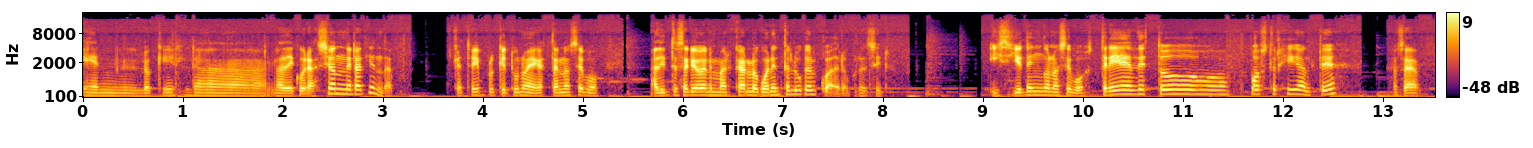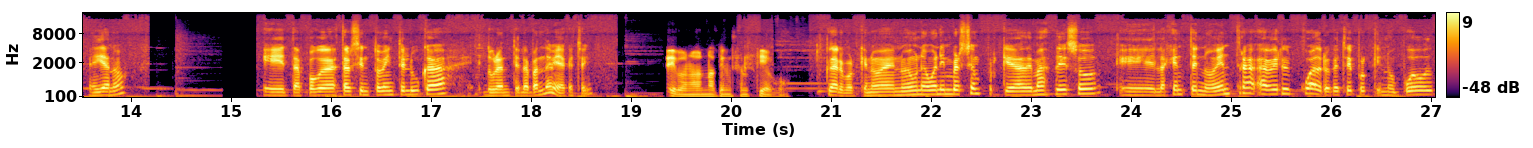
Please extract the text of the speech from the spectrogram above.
en lo que es la, la decoración de la tienda. ¿Cachai? Porque tú no vas a gastar, no sé, po, a ti te salió a enmarcarlo 40 lucas el cuadro, por decir. Y si yo tengo, no sé, pues, tres de estos pósters gigantes, o sea, medianos, eh, tampoco voy a gastar 120 lucas durante la pandemia, ¿cachai? Sí, pues no, no tiene sentido, pues. Claro, porque no es, no es una buena inversión, porque además de eso, eh, la gente no entra a ver el cuadro, ¿cachai? Porque no puedo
